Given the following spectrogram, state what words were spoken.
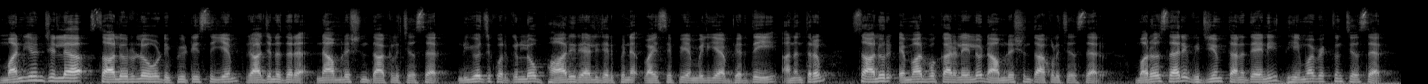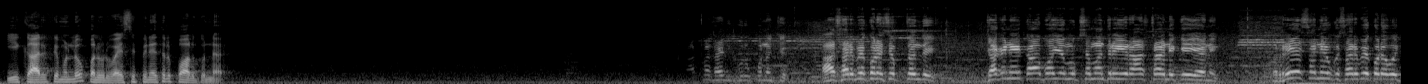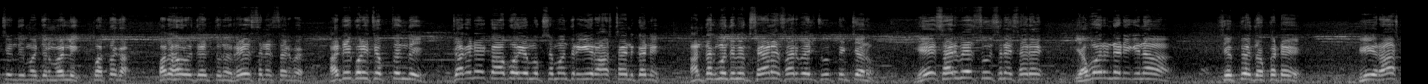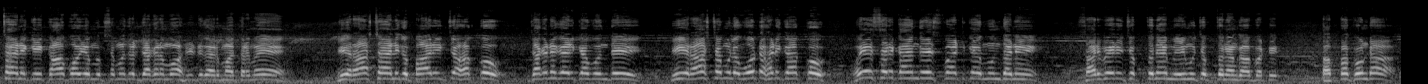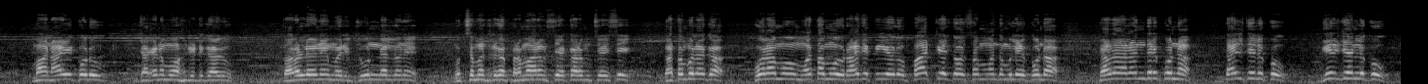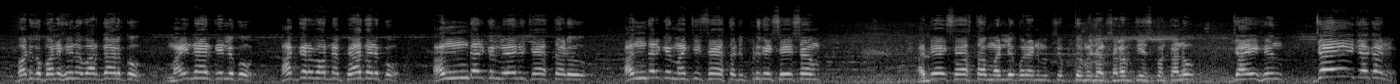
మన్యం జిల్లా సాలూరులో deputy CM రాజనధర నామినేషన్ దాఖలు చేశారు. నియోజకవర్గంలో భారీ ర్యాలీ జరిపిన వైసీపీ ఎమ్మెల్యే అభ్యర్థి అనంతరం సాలూరు ఎంఆర్ఓ కార్యాలయంలో నామినేషన్ దాఖలు చేశారు. మరోసారి విజయం తనదే అని ధీమా వ్యక్తం చేశారు. ఈ కార్యక్రమంలో పలువురు వైసీపీ నేతలు పాల్గొన్నారు. గ్రూప్ నుంచి. ఆ సర్వే కూడా చెప్తుంది జగనే కాబోయే ముఖ్యమంత్రి ఈ రాష్ట్రానికి అని. రేస్ అనే ఒక సర్వే కూడా వచ్చింది ఈ మధ్యన మళ్ళీ కొత్తగా. పదహారు తేదీన రేస్ అనే సర్వే. అది కూడా చెప్తుంది. జగనే కాబోయే ముఖ్యమంత్రి ఈ రాష్ట్రానికని అంతకుముందు మీకు చాలా సర్వేలు చూపించాను. ఏ సర్వే చూసినా సరే ఎవరిని అడిగినా చెప్పేది ఒక్కటే. ఈ రాష్ట్రానికి కాబోయే ముఖ్యమంత్రి జగన్మోహన్ రెడ్డి గారు మాత్రమే. ఈ రాష్ట్రానికి పాలించే హక్కు జగన్ గారికే ఉంది. ఈ రాష్ట్రంలో ఓటు హడికి హక్కు వైఎస్ఆర్ కాంగ్రెస్ పార్టీకే ఉందని సర్వేలు చెప్తూనే మేము చెప్తున్నాం కాబట్టి తప్పకుండా మా నాయకుడు జగన్మోహన్ రెడ్డి గారు త్వరలోనే మరి జూన్ నెలలోనే ముఖ్యమంత్రిగా ప్రమాణం స్వీకారం చేసి గతంలోగా కులము మతము రాజకీయాలు పార్టీలతో సంబంధం లేకుండా పేదలందరికీ ఉన్న దళితులకు గిరిజనులకు బడుగు బలహీన వర్గాలకు మైనారిటీలకు అగ్రవర్ణ పేదలకు అందరికీ మేలు చేస్తాడు. అందరికీ మంచి చేస్తాడు. ఇప్పటికే చేశాం. అదే చేస్తాం. మళ్ళీ కూడా నేను మీకు చెప్తూ మీద సెలవు తీసుకుంటాను. జై హింద్. జై జగన్.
